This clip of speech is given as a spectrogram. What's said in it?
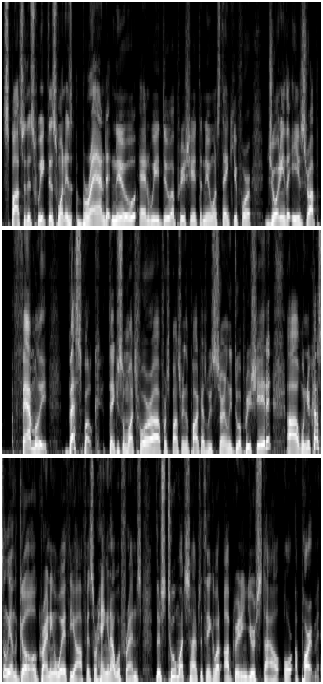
sponsor this week. This one is brand new, and we do appreciate the new ones. Thank you for joining the Eavesdrop family bespoke thank you so much for uh, for sponsoring the podcast. We certainly do appreciate it. Uh, when you're constantly on the go grinding away at the office or hanging out with friends there's too much time to think about upgrading your style or apartment.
